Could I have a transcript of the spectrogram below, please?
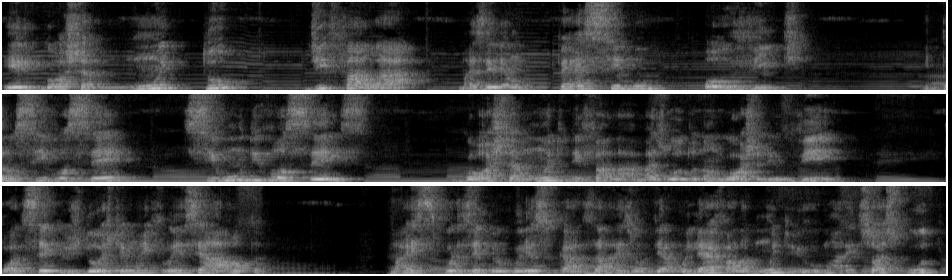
ele gosta muito de falar mas ele é um péssimo ouvinte. Então, se você, se um de vocês gosta muito de falar, mas o outro não gosta de ouvir, pode ser que os dois tenham uma influência alta. Mas, por exemplo, eu conheço casais onde a mulher fala muito e o marido só escuta.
